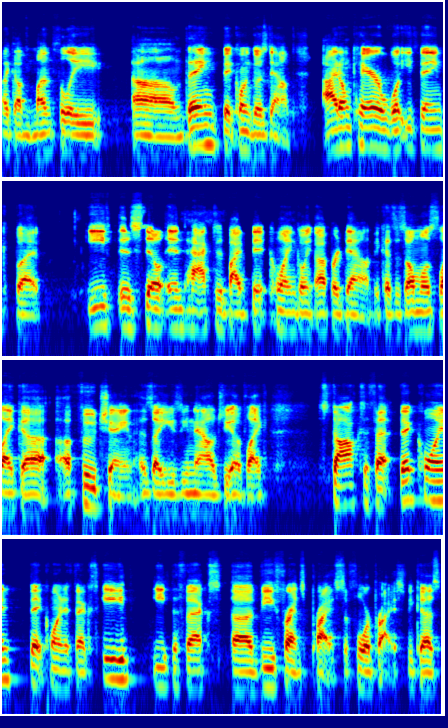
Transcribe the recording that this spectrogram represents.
like a monthly um, thing, Bitcoin goes down. I don't care what you think, but ETH is still impacted by Bitcoin going up or down because it's almost like a, a food chain, as I use the analogy of like stocks affect Bitcoin, Bitcoin affects ETH, ETH affects uh, VeeFriends price, the floor price, because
